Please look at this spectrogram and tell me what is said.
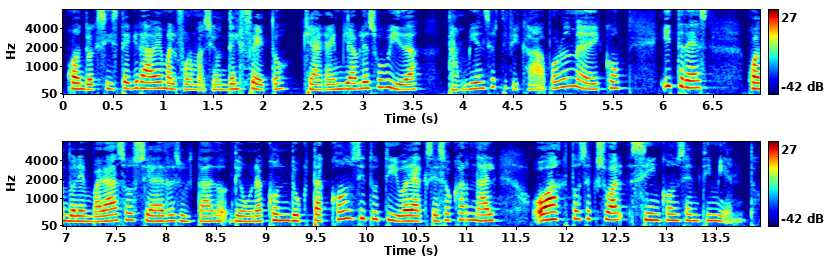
cuando existe grave malformación del feto que haga inviable su vida, también certificada por un médico. Y tres, cuando el embarazo sea el resultado de una conducta constitutiva de acceso carnal o acto sexual sin consentimiento,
